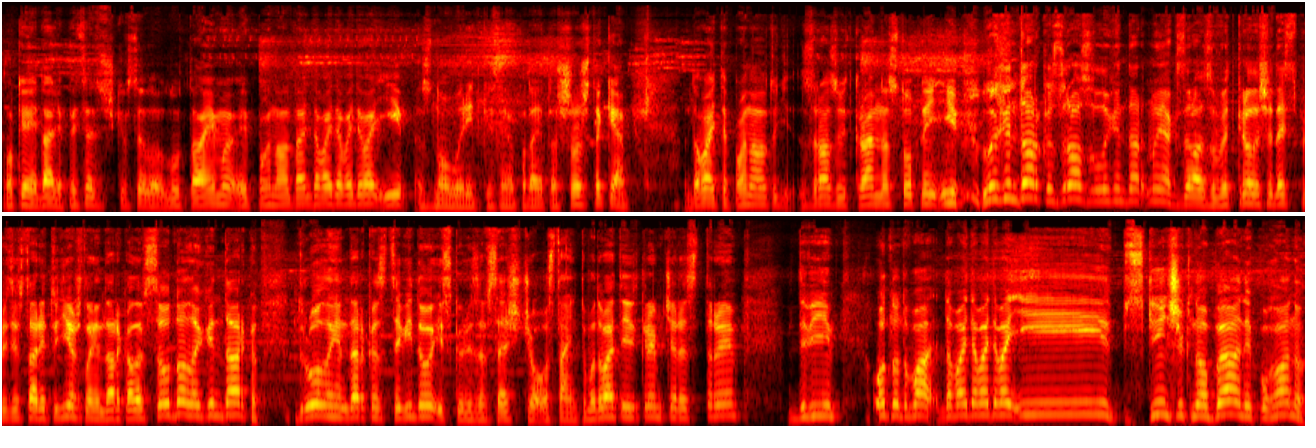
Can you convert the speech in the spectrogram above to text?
Окей, далі, 50 в силу лутаємо. І погнали далі, давай, давай, давай. І знову рідкісний випадає. То що ж таке? Давайте, погнали тоді. Зразу відкриваємо наступний. І легендарка, зразу легендар. Ну як зразу? Відкрили ще 10 призів старі, тоді ж легендарка, але все одно легендарка. Друга легендарка з це відео, і скоріше за все, що останнє. Тому давайте відкриємо через 3, 2, 1, 2, давай, давай, давай. І скінчик на Б, непогано.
